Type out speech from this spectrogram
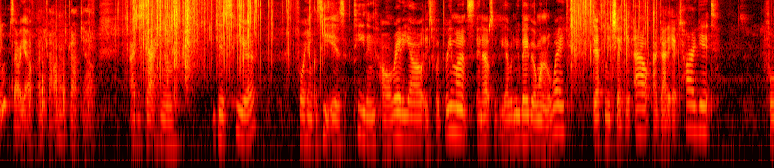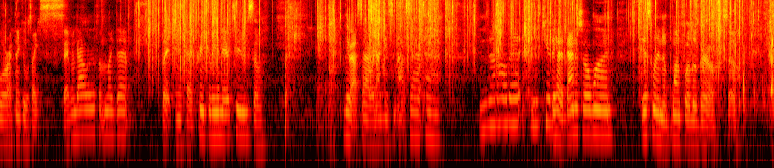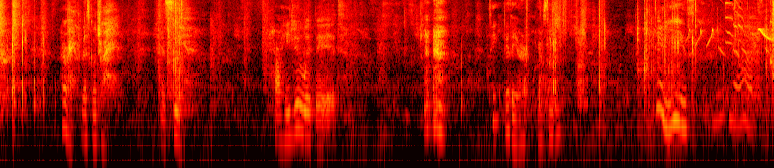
Oops, sorry y'all. I dropped, almost dropped y'all. I just got him this here for him because he is teething already, y'all. It's for three months and up. So if you have a new baby or one on the way, definitely check it out. I got it at Target for, I think it was like $7, something like that. But it's got crinkly in there too, so they're outside right now, getting some outside time. And Is that all that? And it's cute. They had a dinosaur one, this one, and a one for a little girl. So, all right, let's go try. it. Let's see how he do with it. see, there they are. Y'all see them? There he is.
